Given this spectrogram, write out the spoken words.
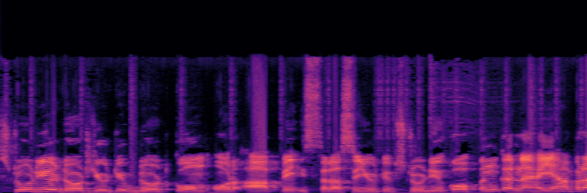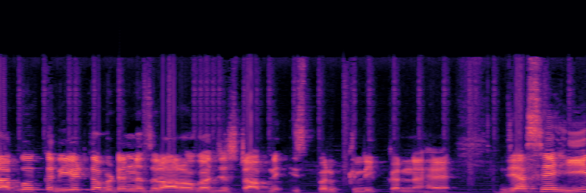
studio dot YouTube dot com और आप पे इस तरह से यूट्यूब स्टूडियो को ओपन करना है। यहाँ पर आपको क्रिएट का बटन नज़र आ रहा होगा जस्ट आपने इस पर क्लिक करना है। जैसे ही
